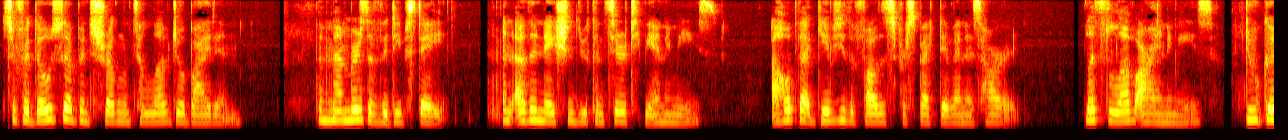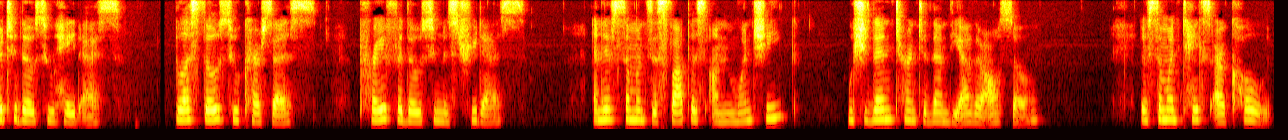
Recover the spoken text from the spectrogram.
So, for those who have been struggling to love Joe Biden, the members of the deep state, and other nations we consider to be enemies. I hope that gives you the Father's perspective and his heart. Let's love our enemies. Do good to those who hate us. Bless those who curse us. Pray for those who mistreat us. And if someone to slap us on one cheek, we should then turn to them the other also. If someone takes our coat,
